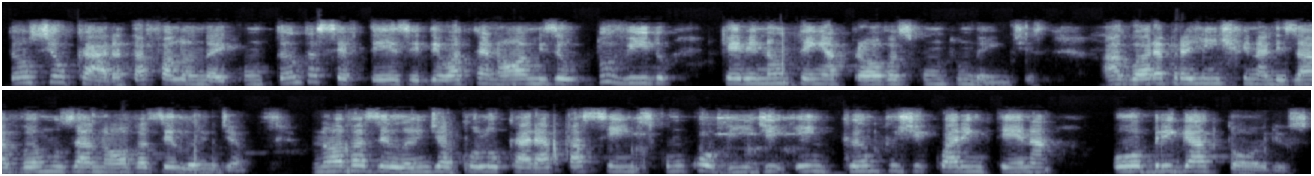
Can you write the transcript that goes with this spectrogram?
Então, se o cara está falando aí com tanta certeza e deu até nomes, eu duvido que ele não tenha provas contundentes. Agora, para a gente finalizar, vamos à Nova Zelândia. Nova Zelândia colocará pacientes com Covid em campos de quarentena obrigatórios.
